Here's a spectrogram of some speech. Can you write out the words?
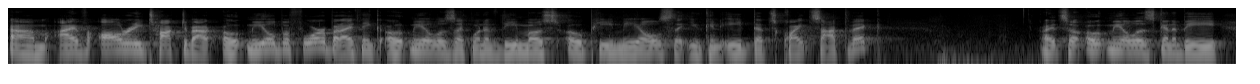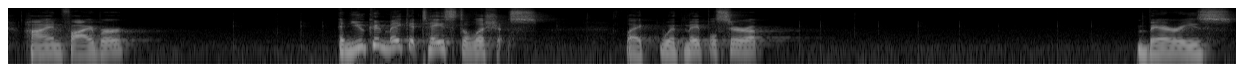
Um, I've already talked about oatmeal before, but I think oatmeal is like one of the most OP meals that you can eat that's quite sattvic. Right? So oatmeal is going to be high in fiber. And you can make it taste delicious. Like with maple syrup, berries,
